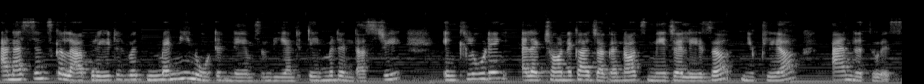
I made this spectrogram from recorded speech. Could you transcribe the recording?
and has since collaborated with many noted names in the entertainment industry, including electronica juggernauts Major Lazer, Nucleya, and Ritviz,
